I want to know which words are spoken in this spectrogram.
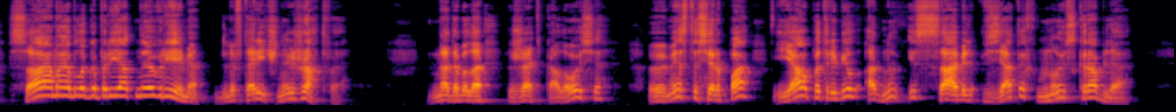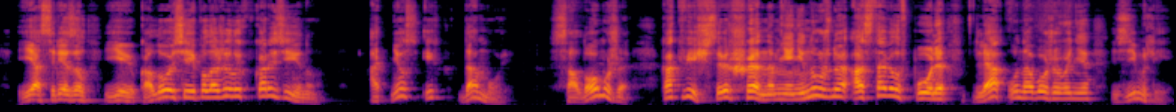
– самое благоприятное время для вторичной жатвы. Надо было сжать колосья. Вместо серпа я употребил одну из сабель, взятых мною с корабля. Я срезал ею колосья и положил их в корзину. Отнес их домой. Солому же, как вещь совершенно мне ненужную, оставил в поле для унавоживания земли.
